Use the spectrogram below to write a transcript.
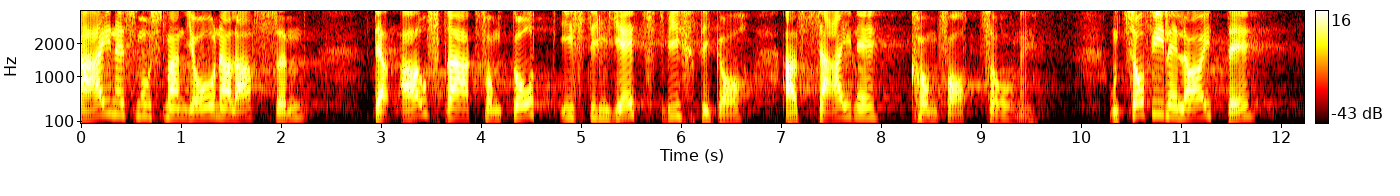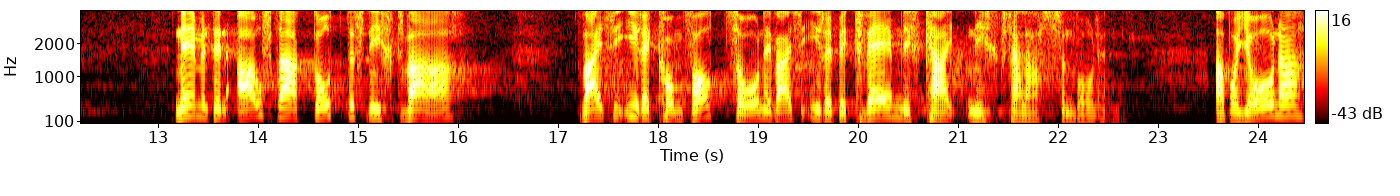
eines muss man Jona lassen, der Auftrag von Gott ist ihm jetzt wichtiger als seine Komfortzone. Und so viele Leute nehmen den Auftrag Gottes nicht wahr, weil sie ihre Komfortzone, weil sie ihre Bequemlichkeit nicht verlassen wollen. Aber Jona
